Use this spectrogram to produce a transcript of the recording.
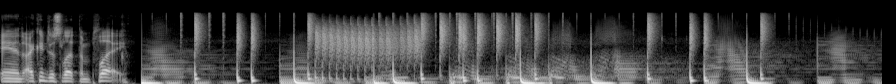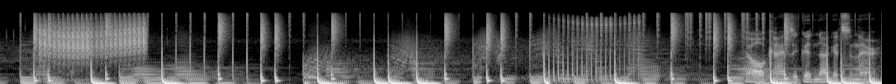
and I can just let them play. There are all kinds of good nuggets in there.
